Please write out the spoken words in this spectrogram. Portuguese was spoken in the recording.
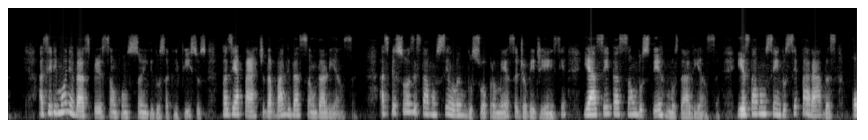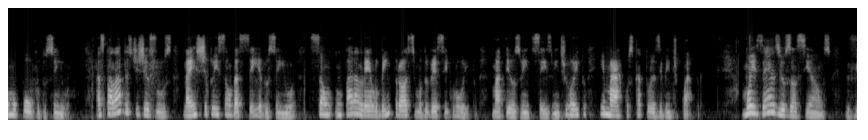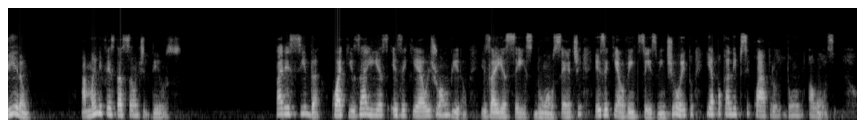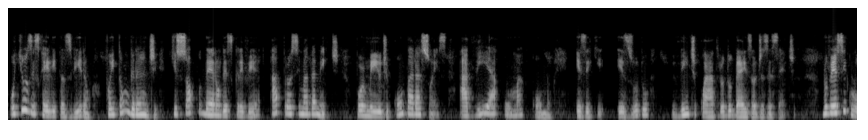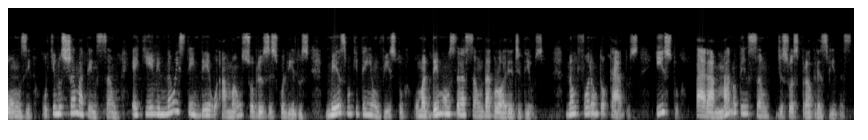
A cerimônia da aspersão com sangue dos sacrifícios fazia parte da validação da aliança. As pessoas estavam selando sua promessa de obediência e a aceitação dos termos da aliança, e estavam sendo separadas como povo do Senhor. As palavras de Jesus na instituição da ceia do Senhor são um paralelo bem próximo do versículo 8, Mateus 26, 28 e Marcos 14, 24. Moisés e os anciãos viram a manifestação de Deus parecida a que Isaías, Ezequiel e João viram. Isaías 6, do 1 ao 7, Ezequiel 26, 28 e Apocalipse 4, do 1 ao 11. O que os israelitas viram foi tão grande que só puderam descrever aproximadamente, por meio de comparações. Havia uma como. Êxodo 24, do 10 ao 17. No versículo 11, o que nos chama a atenção é que ele não estendeu a mão sobre os escolhidos, mesmo que tenham visto uma demonstração da glória de Deus. Não foram tocados, isto para a manutenção de suas próprias vidas.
